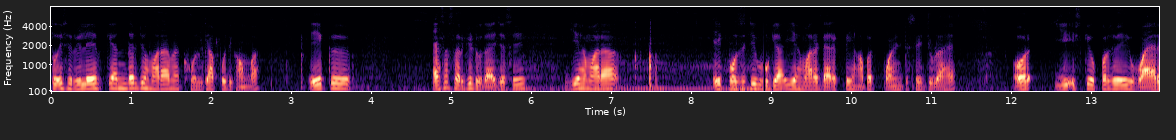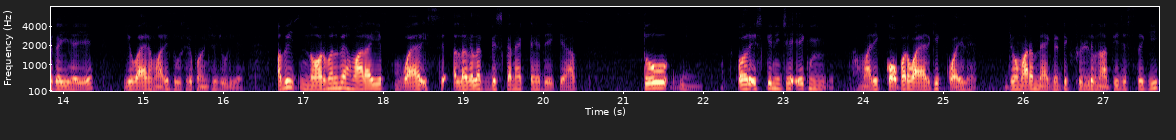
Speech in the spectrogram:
तो इस रिले के अंदर जो हमारा मैं खोल के आपको दिखाऊँगा, एक ऐसा सर्किट होता है, जैसे ये हमारा एक पॉजिटिव हो गया, ये हमारा डायरेक्ट यहाँ पर पॉइंट से जुड़ा है और ये इसके ऊपर जो एक वायर गई है ये ये वायर हमारे दूसरे पॉइंट से जुड़ी है। अभी नॉर्मल में हमारा ये वायर इससे अलग अलग डिस्कनेक्ट है, देखिए आप। तो और इसके नीचे एक हमारी कॉपर वायर की कॉयल है, जो हमारा मैग्नेटिक फ़ील्ड बनाती है, जिससे कि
